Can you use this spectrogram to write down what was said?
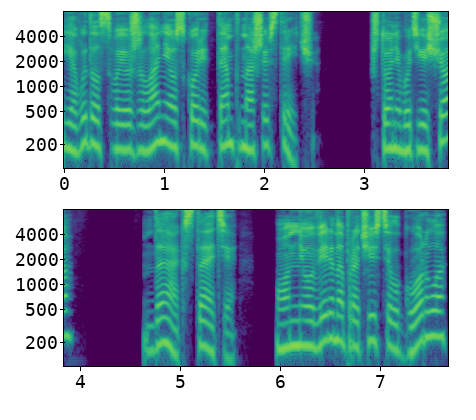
я выдал свое желание ускорить темп нашей встречи. «Что-нибудь еще? «Да, кстати». Он неуверенно прочистил горло,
